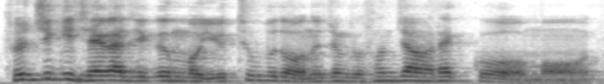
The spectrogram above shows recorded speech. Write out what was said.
솔직히 제가 지금 뭐 유튜브도 어느 정도 성장을 했고 뭐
